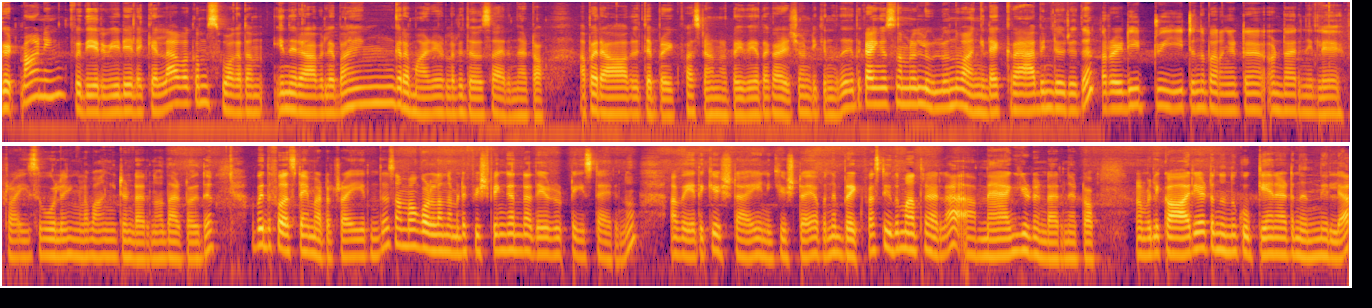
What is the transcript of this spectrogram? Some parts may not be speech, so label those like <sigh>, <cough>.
Good morning പുതിയൊരു വീഡിയോയിലേക്ക് എല്ലാവർക്കും സ്വാഗതം. ഇന്ന് രാവിലെ ഭയങ്കര മഴയുള്ളൊരു ദിവസമായിരുന്നു കേട്ടോ. അപ്പോൾ രാവിലത്തെ ബ്രേക്ക്ഫാസ്റ്റ് ആണ് കേട്ടോ ഇവയത കഴിച്ചുകൊണ്ടിരിക്കുന്നത്. ഇത് കഴിഞ്ഞ ദിവസം നമ്മൾ ലുലുന്ന് വാങ്ങിയില്ലേ? ക്രാബിന്റെ ഒരു ഇത്. റെഡി ടു ഈറ്റ് എന്ന് പറഞ്ഞിട്ട് ഉണ്ടായിരുന്നില്ലേ? ഫ്രൈസ് പോലെ നിങ്ങൾ വാങ്ങിയിട്ടുണ്ടായിരുന്നു. അതാട്ടോ ഇത്. അപ്പോൾ ഇത് ഫസ്റ്റ് ടൈം ആട്ടോ ട്രൈ ചെയ്യുന്നത്. സംഭവം കൊള്ളാം. നമ്മുടെ ഫിഷ് ഫിംഗറിന്റെ അതേ ഒരു ടേസ്റ്റ് ആയിരുന്നു. അപ്പോൾ ഏതൊക്കെ ഇഷ്ടമായി എനിക്കും ഇഷ്ടമായി അപ്പോൾ ബ്രേക്ക്ഫാസ്റ്റ് ഇത് മാത്രമല്ല മാഗിയുടെ ഉണ്ടായിരുന്നു കേട്ടോ. വലിയ കാര്യമായിട്ടൊന്നും കുക്ക് ചെയ്യാനായിട്ട് നിന്നില്ല.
